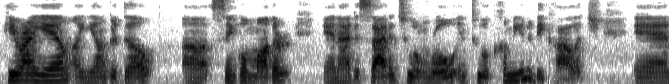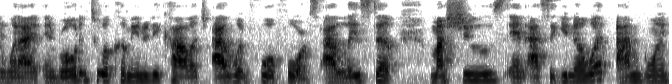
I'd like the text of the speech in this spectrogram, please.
Here I am, a young adult uh, single mother, and I decided to enroll into a community college. And when I enrolled into a community college, I went full force. I laced up my shoes and I said, you know what? I'm going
